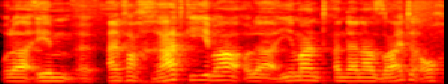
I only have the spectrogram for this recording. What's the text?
oder eben äh, einfach Ratgeber oder jemand an deiner Seite auch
